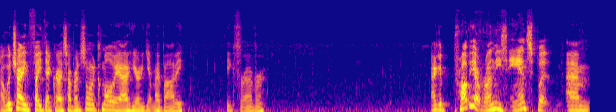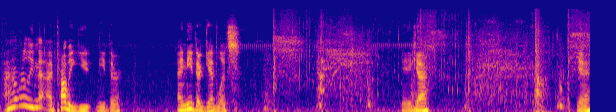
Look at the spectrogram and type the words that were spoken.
I would try and fight that grasshopper. I just want to come all the way out here to get my body. Take forever. I could probably outrun these ants, but um, I don't really know. I probably need their... I need their giblets. There you go. Yeah,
